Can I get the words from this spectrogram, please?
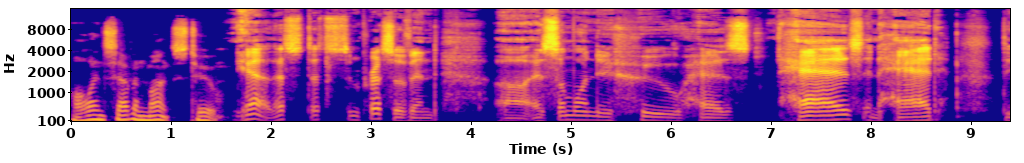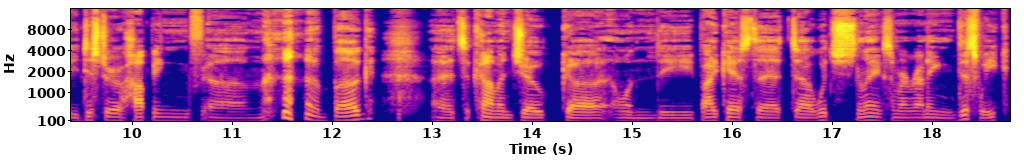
All in seven months, too. Yeah, that's that's impressive. And uh, as someone who has has and had the distro hopping um, bug. Uh, it's a common joke uh, on the podcast that uh, which Linux am I running this week?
